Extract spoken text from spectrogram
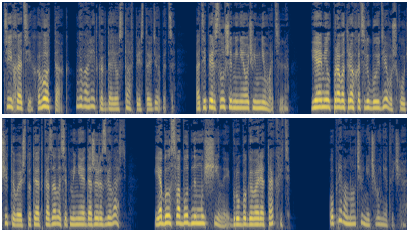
«Тихо, тихо, вот так», — говорит, когда я, устав, перестаю дергаться. «А теперь слушай меня очень внимательно. Я имел право трахать любую девушку, учитывая, что ты отказалась от меня и даже развелась. Я был свободным мужчиной, грубо говоря, так ведь? Упрямо молчу, ничего не отвечаю.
